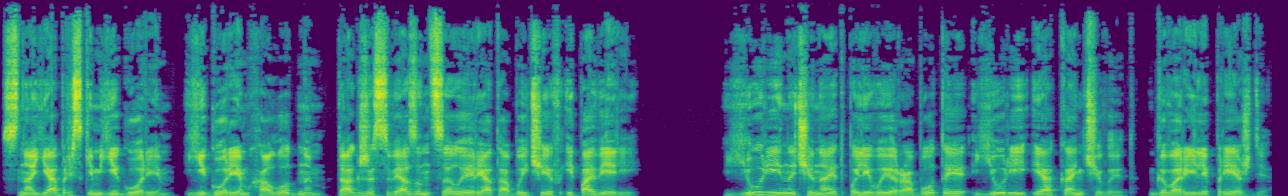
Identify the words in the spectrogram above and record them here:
С ноябрьским Егорием, Егорием Холодным, также связан целый ряд обычаев и поверий. Юрий начинает полевые работы, Юрий и оканчивает, говорили прежде.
